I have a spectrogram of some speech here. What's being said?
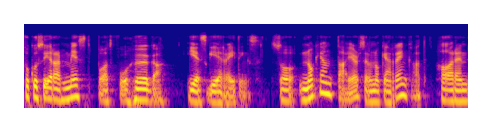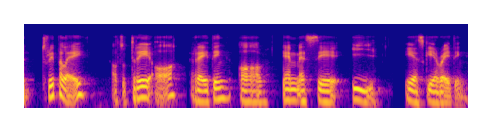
fokuserar mest på att få höga ESG-ratings. Så Nokian Tires, eller Nokian Renkat, har en AAA, alltså 3A-rating av MSCI ESG-rating.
